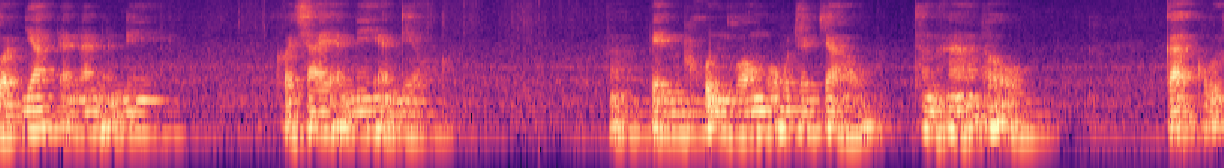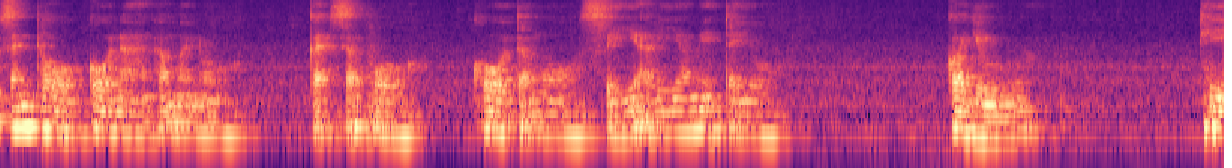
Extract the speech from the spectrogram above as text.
วดยักษ์อันนั้นอันนี้ ก็ใช้อันนี้อันเดียว เป็นคุณของพระพุทธเจ้าทั้งห้าพระองค์ กะกุสันโธโกนาคมโน กัสสโพโคตโมสีอริยเมตโย ก็อยู่ที่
